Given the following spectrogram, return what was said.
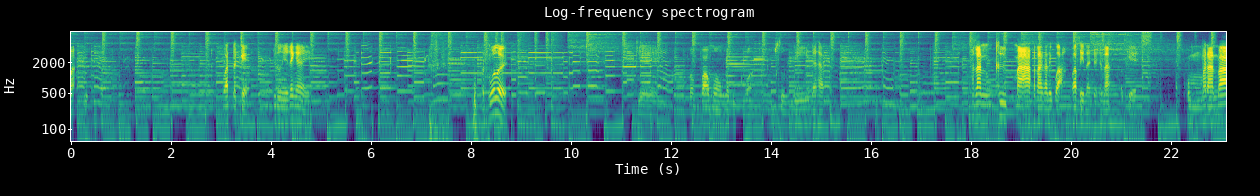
มาวัดตะแกะอยู่ตรงนี้ได้ไงปวดหัวเลยโอเคมเฝ้ามองกันดีกว่าจากมุมสูงนี้นะครับ พนันคือมาพนันกันดีกว่า ว่าสีไหนจะชนะ โอเค ผมพนันว่า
